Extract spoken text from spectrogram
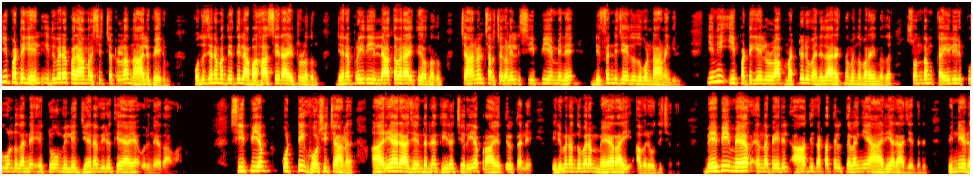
ഈ പട്ടികയിൽ ഇതുവരെ പരാമർശിച്ചിട്ടുള്ള നാലു പേരും പൊതുജനമധ്യത്തിൽ അപഹാസ്യരായിട്ടുള്ളതും ജനപ്രീതി ഇല്ലാത്തവരായി തീർന്നതും ചാനൽ ചർച്ചകളിൽ സി പി എമ്മിനെ ഡിഫെൻഡ് ചെയ്തതുകൊണ്ടാണെങ്കിൽ. ഇനി ഈ പട്ടികയിലുള്ള മറ്റൊരു വനിതാരത്നം എന്ന് പറയുന്നത് സ്വന്തം കയ്യിലിരിപ്പ് കൊണ്ട് തന്നെ ഏറ്റവും വലിയ ജനവിരുദ്ധയായ ഒരു നേതാവാണ്. സി പി എം കൊട്ടിഘോഷിച്ചാണ് ആര്യ രാജേന്ദ്രനെ തീരെ ചെറിയ പ്രായത്തിൽ തന്നെ തിരുവനന്തപുരം മേയറായി അവരോധിച്ചത്. ബേബി മേയർ എന്ന പേരിൽ ആദ്യഘട്ടത്തിൽ തിളങ്ങിയ ആര്യ രാജേന്ദ്രൻ പിന്നീട്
